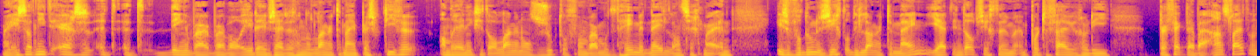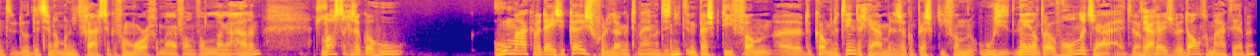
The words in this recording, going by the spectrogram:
Maar is dat niet ergens het, het ding waar, waar we al eerder even zeiden van de lange termijn perspectieven? André en ik zitten al lang in onze zoektocht van waar moet het heen met Nederland, zeg maar. En is er voldoende zicht op die lange termijn? Je hebt in dat opzicht een, een portefeuille die perfect daarbij aansluit. Want bedoel, dit zijn allemaal niet vraagstukken van morgen, maar van, van lange adem. Het lastige is ook wel hoe, hoe maken we deze keuze voor die lange termijn? Want het is niet een perspectief van uh, de komende 20 jaar, maar het is ook een perspectief van hoe ziet Nederland er over 100 jaar uit? Welke Ja. keuze we dan gemaakt hebben.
